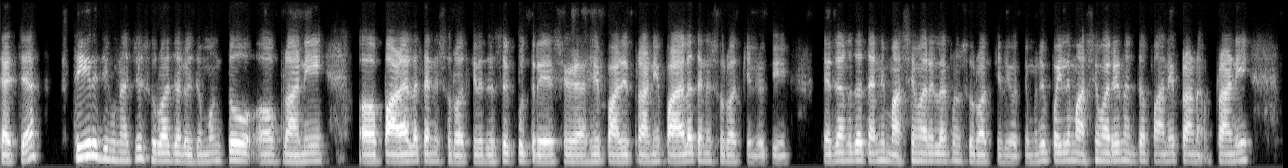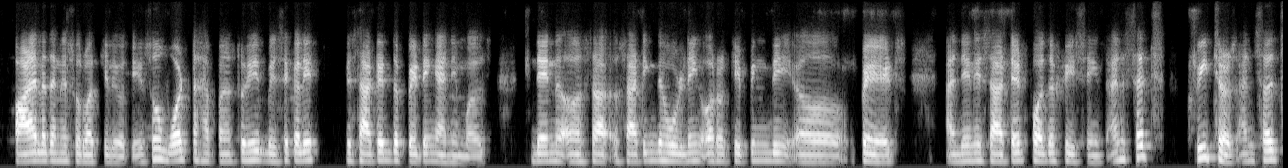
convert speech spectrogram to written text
त्याच्या स्थिर जीवनाची सुरुवात झाली होती. मग तो प्राणी पाळायला त्याने सुरुवात केली. जसे कुत्रे शेळ्या हे पाळे प्राणी पाळायला त्याने सुरुवात केली होती. त्याच्यानंतर त्यांनी मासेमारीला पण सुरुवात केली होती. म्हणजे पहिले मासेमारी नंतर पाणी प्राणी पाळायला त्याने सुरुवात केली होती. So what happens so he basically the petting animals. Then uh, starting the holding or keeping the uh, pets. And then he started for the fishing and such features and such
